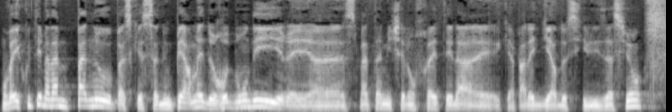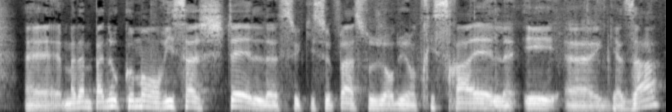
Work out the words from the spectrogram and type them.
On va écouter Madame Panot, parce que ça nous permet de rebondir. Et euh, ce matin, Michel Onfray était là, et, qui a parlé de guerre de civilisation. Madame Panot, comment envisage-t-elle ce qui se passe aujourd'hui entre Israël et Gaza?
